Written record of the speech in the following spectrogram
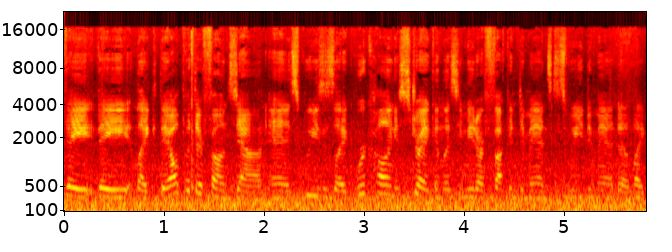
They they like they all put their phones down and squeeze is like we're calling a strike unless you meet our fucking demands because we demand a like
